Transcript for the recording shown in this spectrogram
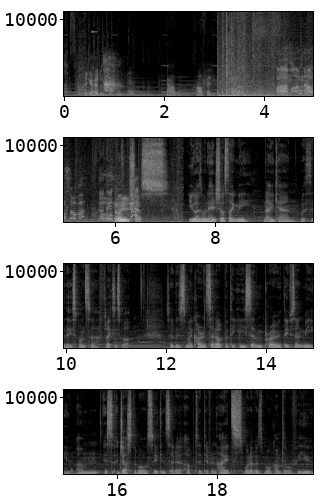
Heal up. I think I heard him too. Yeah. Halfway. Come on, now, Sova. Oh, Delicious. You guys want to hit shots like me? Now you can with today's sponsor, FlexiSpot. So this is my current setup with the E7 Pro they've sent me. Um, it's adjustable so you can set it up to different heights, whatever's more comfortable for you.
